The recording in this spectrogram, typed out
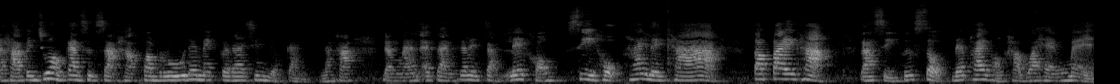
นะคะ เป็นช่วงของการศึกษาหาความรู้ได้ไหมก็ได้เช่นเดียวกันนะคะ ดังนั้นอาจารย์ก็เลยจัดเลขของ 46 ให้เลยค่ะ ต่อไปค่ะ ราศีพฤษภได้ไพ่ของคำว่าแฮงแมน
